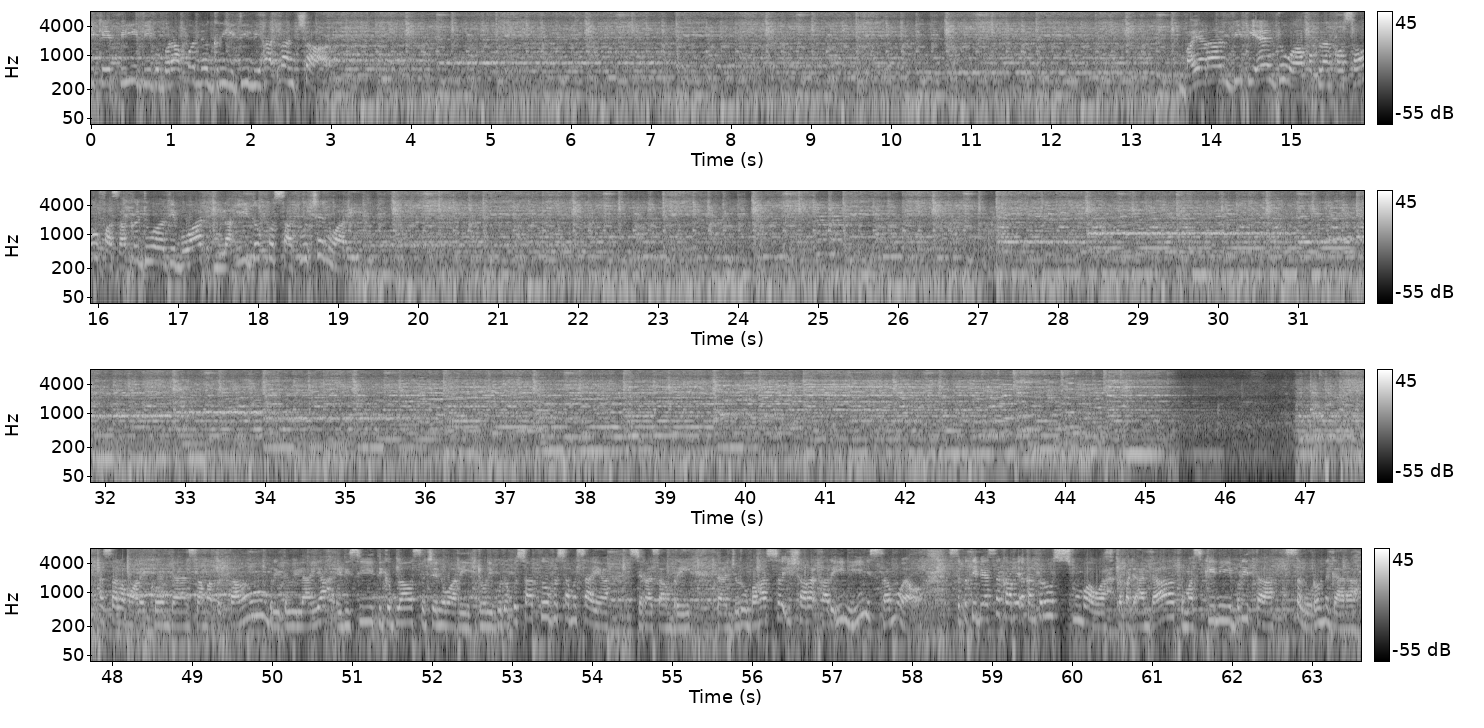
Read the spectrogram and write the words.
PKP di beberapa negeri dilihat lancar. Bayaran BPN 2.0 fasa kedua dibuat mulai 21 Januari. Assalamualaikum dan selamat petang. Berita wilayah edisi 13 Januari 2021 bersama saya, Sira Zamri dan juru bahasa isyarat hari ini, Samuel. Seperti biasa kami akan terus membawa kepada anda kemas kini berita seluruh negara.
